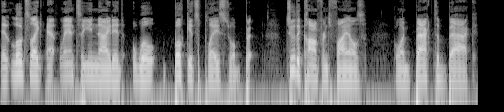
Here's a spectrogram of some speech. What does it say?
It looks like Atlanta United will book its place to a to the conference finals, going back to back.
